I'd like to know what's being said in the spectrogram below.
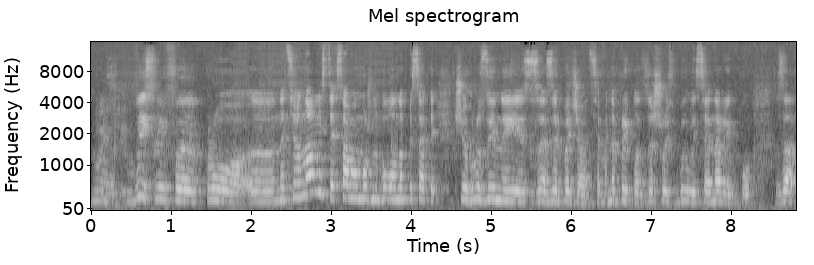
Ну, вислів е, про е, національність так само можна було написати, що грузини з азербайджанцями, наприклад, за щось билися на ринку за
